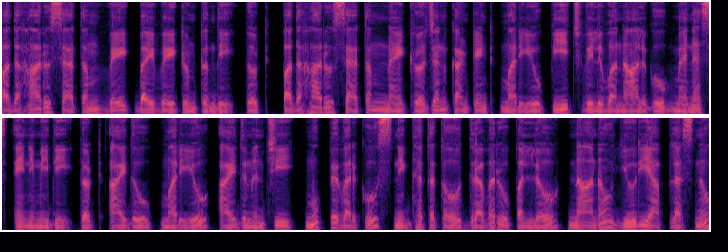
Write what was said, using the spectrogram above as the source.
పదహారు శాతం వెయిట్ బై వెయిట్ ఉంటుంది. డొట్ పదహారు శాతం నైట్రోజన్ కంటెంట్ మరియు పీచ్ విలువ నాలుగు మెనస్ ఎనిమిది డొట్ ఐదు మరియు ఐదు నుంచి ముప్పై వరకు స్నిగ్ధతతో ద్రవ రూపంలో నానో యూరియా ప్లస్ను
